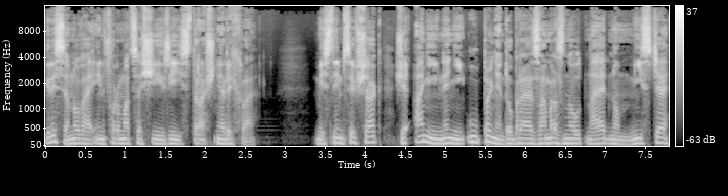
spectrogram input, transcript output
kdy se nové informace šíří strašně rychle. Myslím si však, že ani není úplně dobré zamrznout na jednom místě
